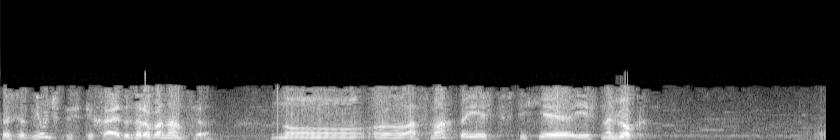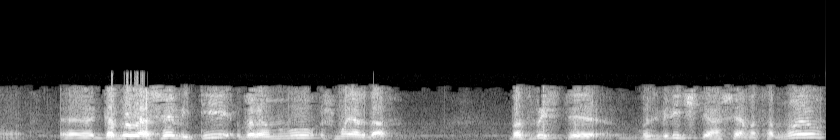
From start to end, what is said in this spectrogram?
то есть это не учится из стиха, это дарабанан все, но э, асмахта есть в стихе, есть намек. Э, Гадул Ашем идти Бараму Шмояхдав. Возвысьте, возвеличьте Ашема со мною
